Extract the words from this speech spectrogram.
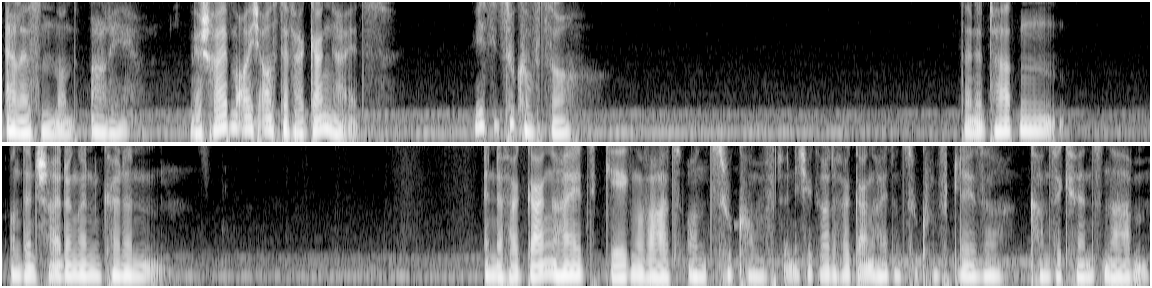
Allison und Ollie. Wir schreiben euch aus der Vergangenheit. Wie ist die Zukunft so? Deine Taten und Entscheidungen können in der Vergangenheit, Gegenwart und Zukunft, wenn ich hier gerade Vergangenheit und Zukunft lese, Konsequenzen haben.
